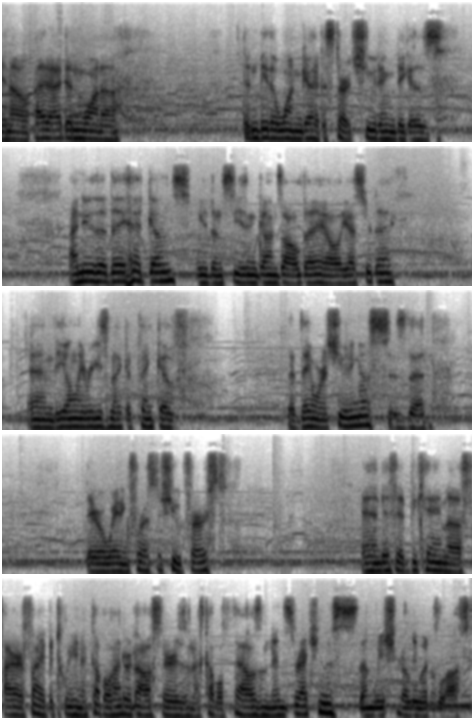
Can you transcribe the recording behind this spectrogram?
You know, I, I didn't want to, didn't be the one guy to start shooting because I knew that they had guns. We've been seizing guns all day, all yesterday. And the only reason I could think of that they weren't shooting us is that they were waiting for us to shoot first. And if it became a firefight between a couple hundred officers and a couple thousand insurrectionists, then we surely would have lost.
